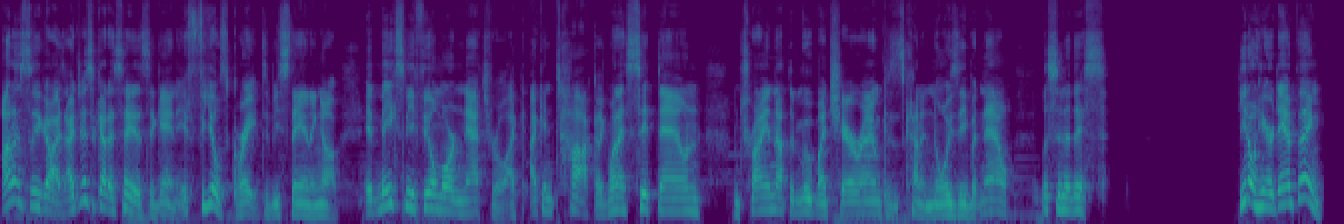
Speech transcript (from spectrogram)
Honestly, guys, I just gotta say this again. It feels great to be standing up. It makes me feel more natural. I, I can talk. Like when I sit down, I'm trying not to move my chair around because it's kind of noisy. But now, listen to this. You don't hear a damn thing.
